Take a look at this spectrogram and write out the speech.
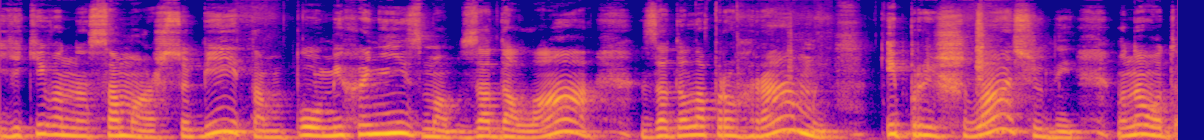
які вона сама ж собі там по механізмам задала, задала програми і прийшла сюди. Вона от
